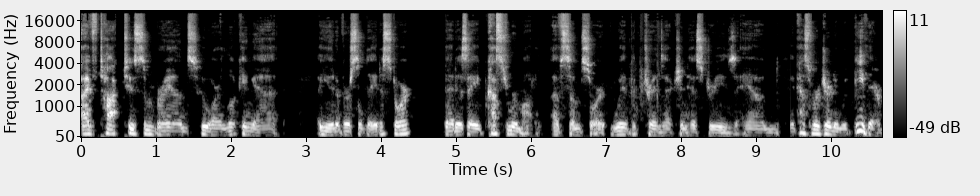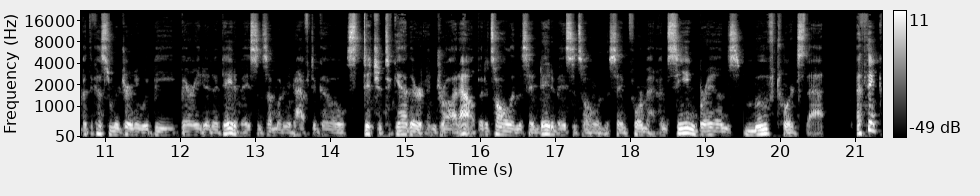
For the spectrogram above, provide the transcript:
I've talked to some brands who are looking at a universal data store that is a customer model of some sort with transaction histories and the customer journey would be there but the customer journey would be buried in a database and someone would have to go stitch it together and draw it out. But it's all in the same database it's all in the same format. I'm seeing brands move towards that. I think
